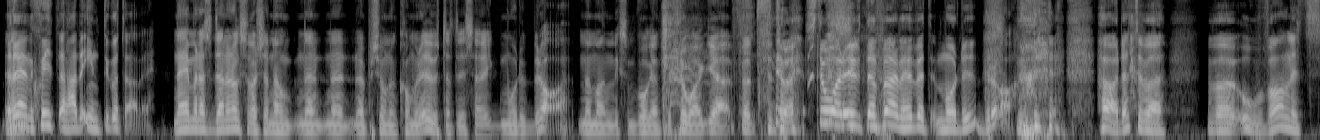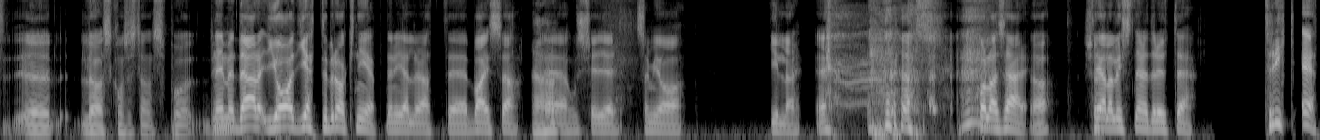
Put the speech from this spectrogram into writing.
Men- Rännskiten hade inte gått över. Nej men alltså den hade också varit så när, hon- när, när, när personen kommer ut att det är såhär, mår du bra? Men man liksom vågar inte fråga, för att då Står utanför med huvudet, mår du bra? hörde att det var, det var ovanligt eh, lös konsistens på din... Nej men där, jag har ett jättebra knep när det gäller att eh, bajsa eh, hos tjejer som jag gillar. Kolla så här. Ja, till alla lyssnare där ute. Trick 1.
